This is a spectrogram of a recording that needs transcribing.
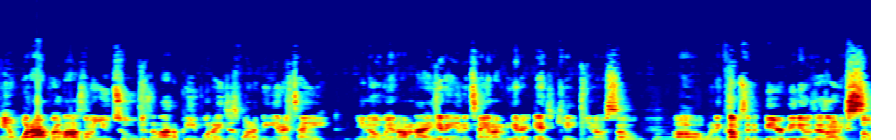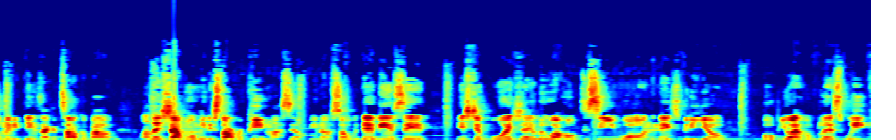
And what I realized on YouTube is a lot of people they just want to be entertained, you know. And I'm not here to entertain; I'm here to educate, you know. So uh, when it comes to the beard videos, there's only so many things I can talk about unless y'all want me to start repeating myself, you know. So with that being said, it's your boy J. Lew. I hope to see you all in the next video. Hope you all have a blessed week.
